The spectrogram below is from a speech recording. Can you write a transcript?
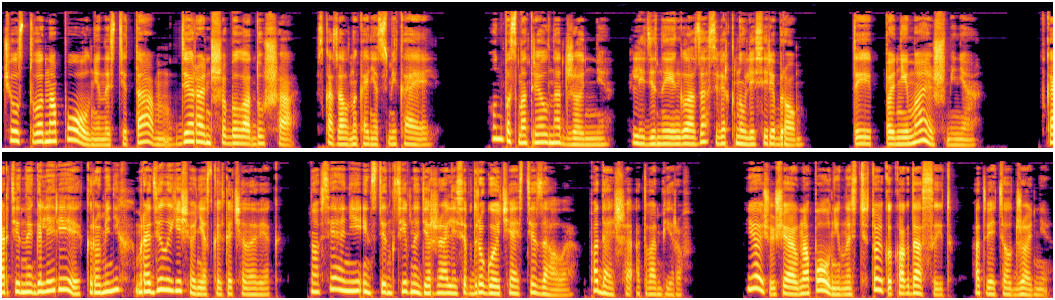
«Чувство наполненности там, где раньше была душа», — сказал, наконец, Микаэль. Он посмотрел на Джонни. Ледяные глаза сверкнули серебром. «Ты понимаешь меня?» В картинной галерее, кроме них, бродило еще несколько человек. Но все они инстинктивно держались в другой части зала, подальше от вампиров. «Я ощущаю наполненность только когда сыт», ответил Джонни.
